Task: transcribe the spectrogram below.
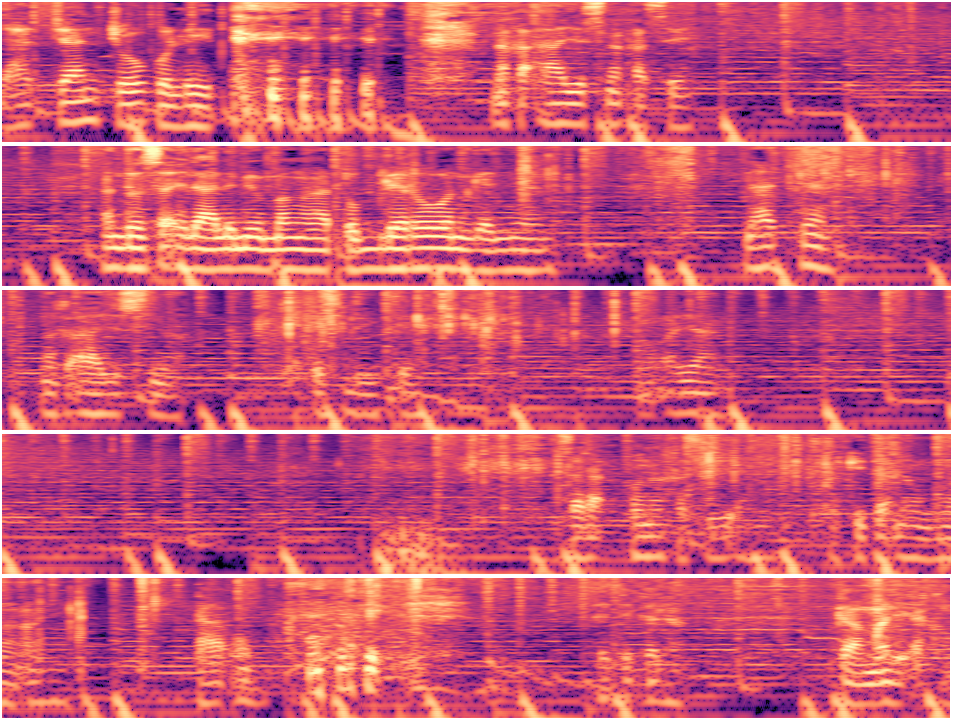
Lahat yan chocolate. Nakaayos na kasi. Andun sa ilalim yung mga toblerone, ganyan. Lahat yan. Nakaayos na. Tapos dito. O, ayan. Sarap ko na kasi ano, nakita ng mga ano, tao. Ay, teka lang. Kamali ako.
